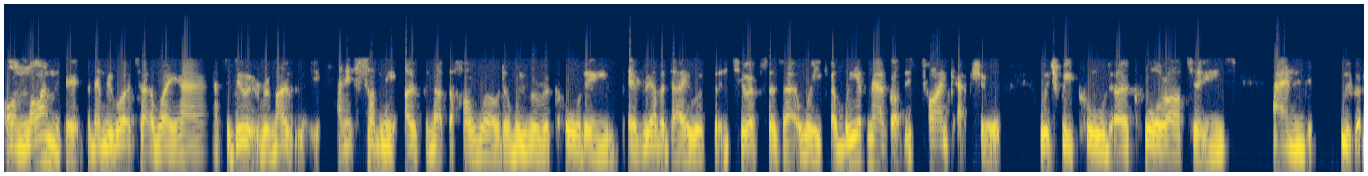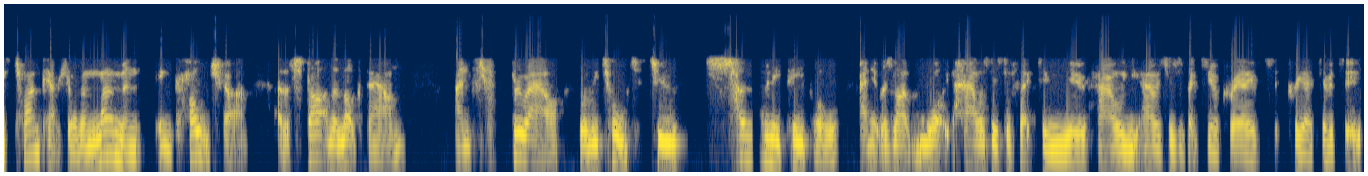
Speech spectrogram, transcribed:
online with it. But then we worked out a way how to do it remotely, and it suddenly opened up the whole world. And we were recording every other day. We were putting two episodes out a week, and we have now got this time capsule, which we called uh, Core Artines, and we've got this time capsule of a moment in culture at the start of the lockdown and throughout where we talked to so many people and it was like what how is this affecting you how you, how is this affecting your creative, creativity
